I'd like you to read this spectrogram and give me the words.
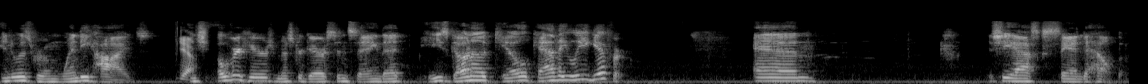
into his room. Wendy hides. Yeah. And she overhears Mr. Garrison saying that he's gonna kill Kathie Lee Gifford. And she asks Stan to help him.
